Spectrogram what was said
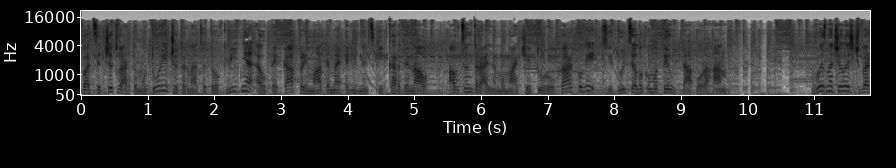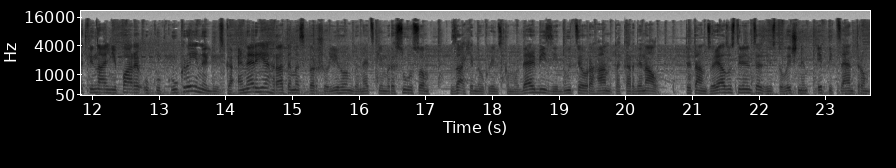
В 24-му турі, 14 квітня, ЛТК прийматиме рівненський кардинал. А в центральному матчі туру у Харкові зійдуться локомотив та ураган. Визначились чвертьфінальні пари у Кубку України. Львівська енергія гратиме з першолігом Донецьким ресурсом. В західноукраїнському дербі зійдуться ураган та кардинал. Титан Зоря зустрінеться зі столичним епіцентром,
